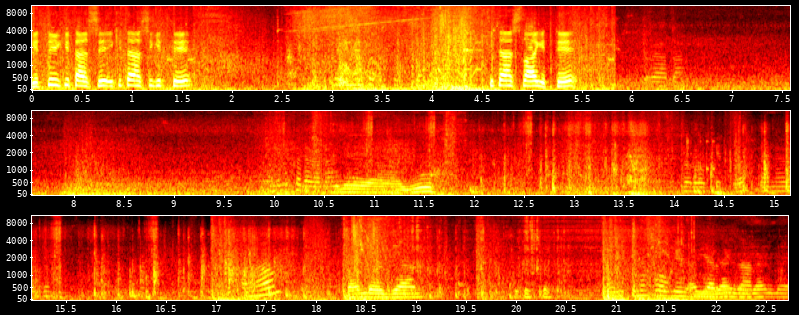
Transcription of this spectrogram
Gitti iki tanesi, iki tanesi gitti. Bir tanesi daha gitti. Buraya adam. Niye bu kadar adam? Ne ya yuh. Burada roket var. Ben öldüm. Anam. Ben de öleceğim. Sıkıştım. Tehlikinin kol gezdiği yerdeyiz abi. gelme.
